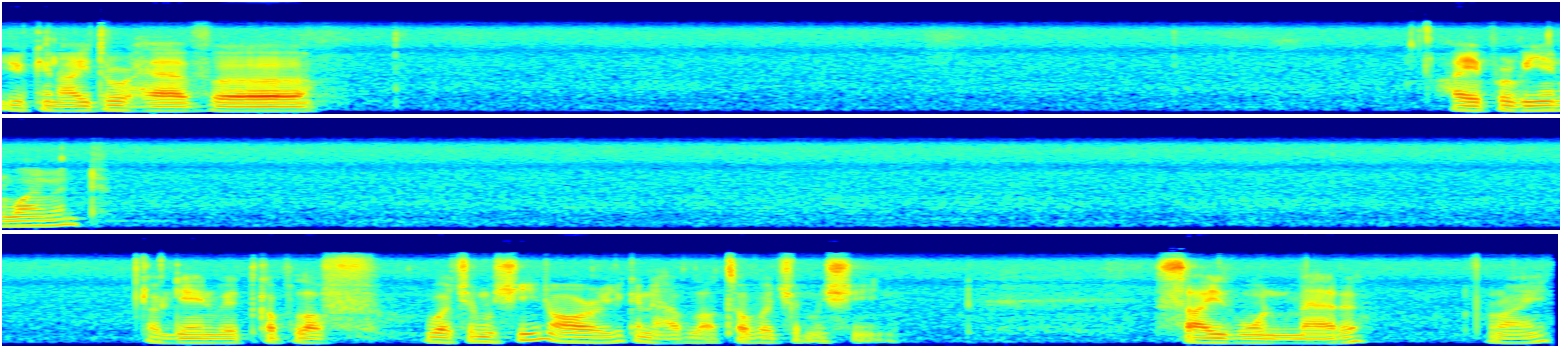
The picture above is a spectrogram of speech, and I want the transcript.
You can either have uh, Hyper-V environment. Again with couple of virtual machine or you can have lots of virtual machine size won't matter right?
